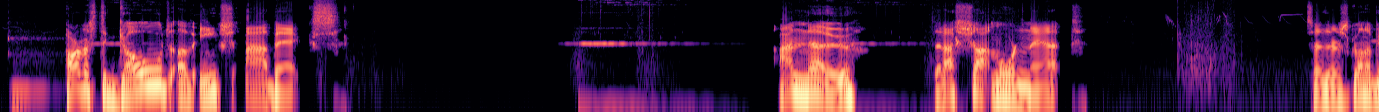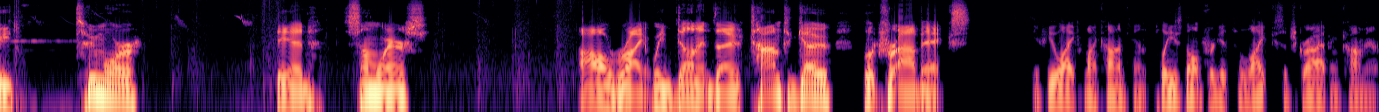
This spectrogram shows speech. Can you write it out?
Harvest the gold of each ibex. I know that I shot more than that. So there's going to be two more dead somewheres. All right, we've done it though. Time to go look for Ibex. If you like my content, please don't forget to like, subscribe, and comment.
